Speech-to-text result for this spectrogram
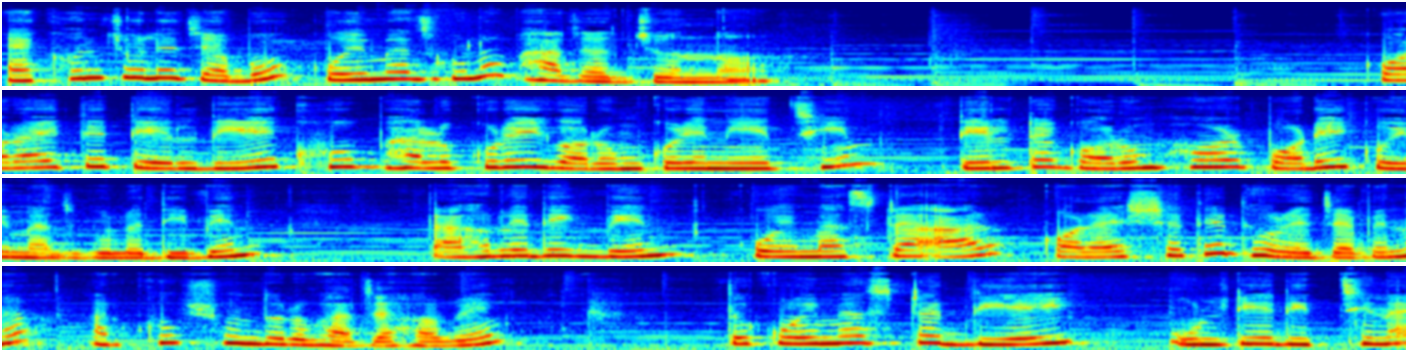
এখন চলে যাব কই মাছগুলো ভাজার জন্য। কড়াইতে তেল দিয়ে খুব ভালো করেই গরম করে নিয়েছি। তেলটা গরম হওয়ার পরেই কই মাছগুলো দিবেন। তাহলে দেখবেন কই মাছটা আর কড়াইয়ের সাথে ধরে যাবে না আর খুব সুন্দর ভাজা হবে। তো কই মাছটা দিয়েই উল্টিয়ে দিচ্ছি না,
